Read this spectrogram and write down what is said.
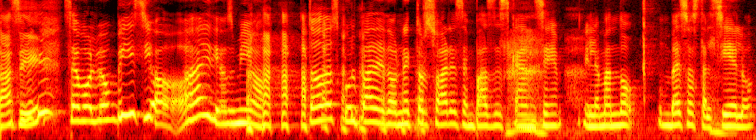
¿Ah, sí? Se volvió un vicio. Ay, Dios mío. Todo es culpa de don Héctor Suárez, en paz descanse. Y le mando un beso hasta el cielo,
